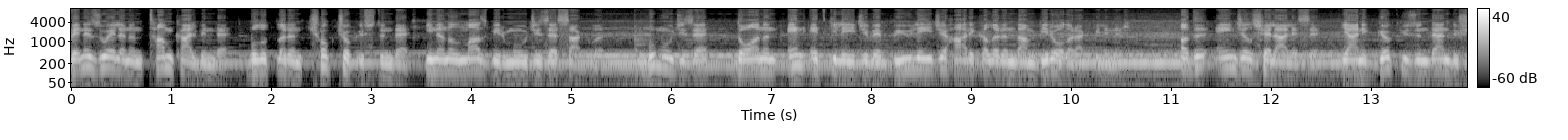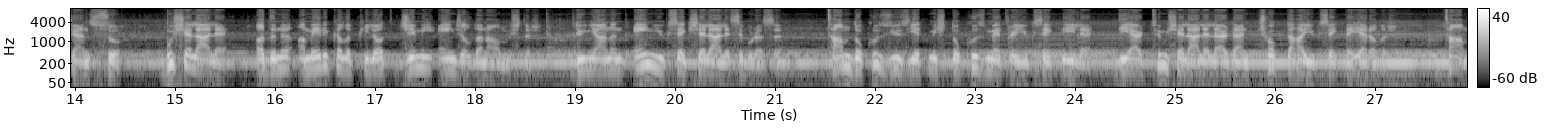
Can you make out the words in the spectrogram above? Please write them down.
Venezuela'nın tam kalbinde, bulutların çok çok üstünde inanılmaz bir mucize saklı. Bu mucize doğanın en etkileyici ve büyüleyici harikalarından biri olarak bilinir. Adı Angel Şelalesi yani gökyüzünden düşen su. Bu şelale adını Amerikalı pilot Jimmy Angel'dan almıştır. Dünyanın en yüksek şelalesi burası. Tam 979 metre yüksekliğiyle diğer tüm şelalelerden çok daha yüksekte yer alır. Tam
